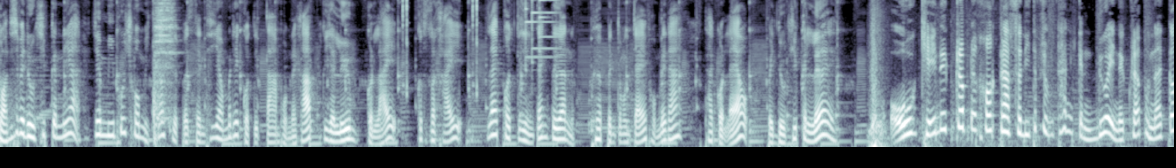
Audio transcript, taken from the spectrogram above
ก่อนที่จะไปดูคลิปกันเนี่ย ยังมีผู้ชมอีก 90%ที่ยังไม่ได้กดติดตามผมนะครับ ก็อย่าลืมกดไลค์ กด subscribe และกดกระดิ่งแจ้งเตือน เพื่อเป็นกำลังใจให้ผมด้วยนะ ถ้ากดแล้วไปดูคลิปกันเลย โอเคนะครับนะขอกราบสวัสดีท่านผู้ชมทุกท่านกันด้วยนะครับ ผมนะก็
